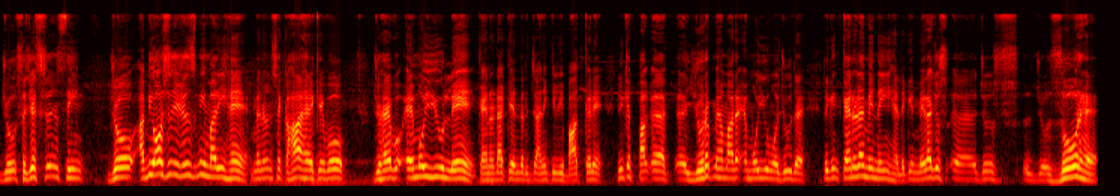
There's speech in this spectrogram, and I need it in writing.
जो सजेशंस थी जो अभी और सजेशंस भी हमारी हैं। मैंने उनसे कहा है कि वो जो है वो एमओयू लें, कनाडा के अंदर जाने के लिए बात करें। क्योंकि यूरोप में हमारा एमओयू मौजूद है, लेकिन कनाडा में नहीं है। लेकिन मेरा जो जो जो ज़ोर है,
